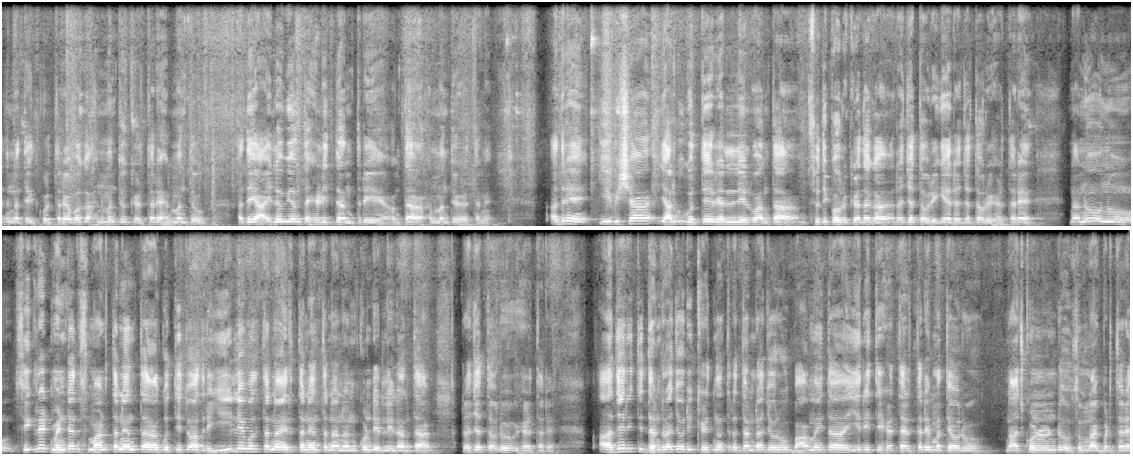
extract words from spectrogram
ಅದನ್ನು ತೆಗೆದುಕೊಳ್ತಾರೆ. ಅವಾಗ ಹನುಮಂತು ಕೇಳ್ತಾರೆ, ಹನುಮಂತು, ಅದೇ ಐ ಲವ್ ಯು ಅಂತ ಹೇಳಿದ್ದಂತ್ರಿ ಅಂತ ಹನುಮಂತು ಹೇಳ್ತಾನೆ. ಆದರೆ ಈ ವಿಷಯ ಯಾರಿಗೂ ಗೊತ್ತೇ ಇರಲಿಲ್ವಾ ಅಂತ ಸುದೀಪ್ ಅವರು ಕೇಳಿದಾಗ ರಜತ್ ಅವರಿಗೆ, ರಜತ್ ಅವರು ಹೇಳ್ತಾರೆ, ನಾನು ಅವನು ಸಿಗ್ರೆಟ್ ಮೇಂಟೆನ್ಸ್ ಮಾಡ್ತಾನೆ ಅಂತ ಗೊತ್ತಿತ್ತು, ಆದರೆ ಈ ಲೆವೆಲ್ ತನಕ ಇರ್ತಾನೆ ಅಂತ ನಾನು ಅಂದ್ಕೊಂಡಿರಲಿಲ್ಲ ಅಂತ ರಜತ್ ಅವರು ಹೇಳ್ತಾರೆ. ಅದೇ ರೀತಿ ಧನರಾಜ್ ಅವ್ರಿಗೆ ಕೇಳಿದ ನಂತರ ಧನರಾಜ್ ಅವರು ಬಾಮೈದ ಈ ರೀತಿ ಹೇಳ್ತಾ ಇರ್ತಾರೆ, ಮತ್ತು ಅವರು ನಾಚ್ಕೊಂಡು ಸುಮ್ಮನಾಗ್ಬಿಡ್ತಾರೆ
